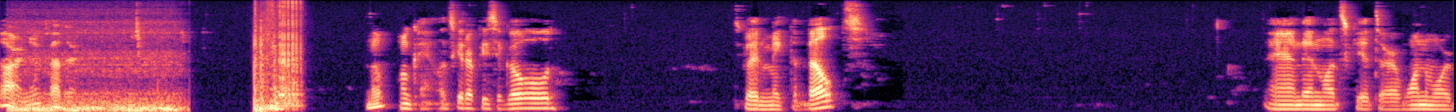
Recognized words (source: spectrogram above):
Darn, no feather. Nope. Okay, let's get our piece of gold. Let's go ahead and make the belt. And then let's get our one more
